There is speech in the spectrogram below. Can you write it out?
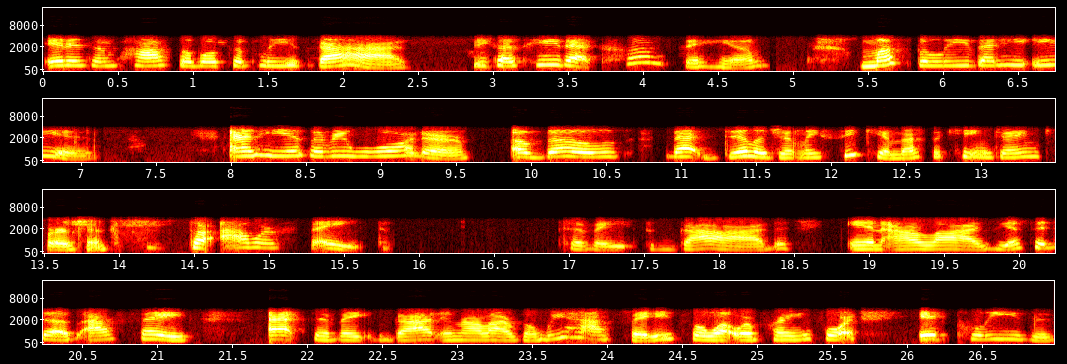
it is impossible to please God because he that comes to him must believe that he is. And he is a rewarder of those that diligently seek him. That's the King James Version. So our faith activates God in our lives. Yes, it does. Our faith activates God in our lives. When we have faith for what we're praying for, it pleases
